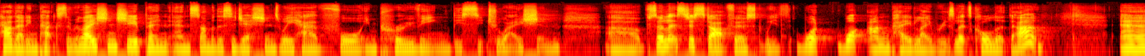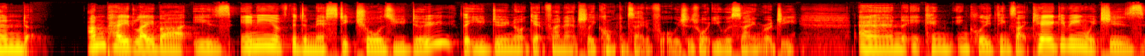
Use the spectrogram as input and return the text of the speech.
how that impacts the relationship and, and some of the suggestions we have for improving this situation. Uh, so let's just start first with what, what unpaid labour is. Let's call it that. And unpaid labour is any of the domestic chores you do that you do not get financially compensated for, which is what you were saying, Rogie. And it can include things like caregiving, which is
